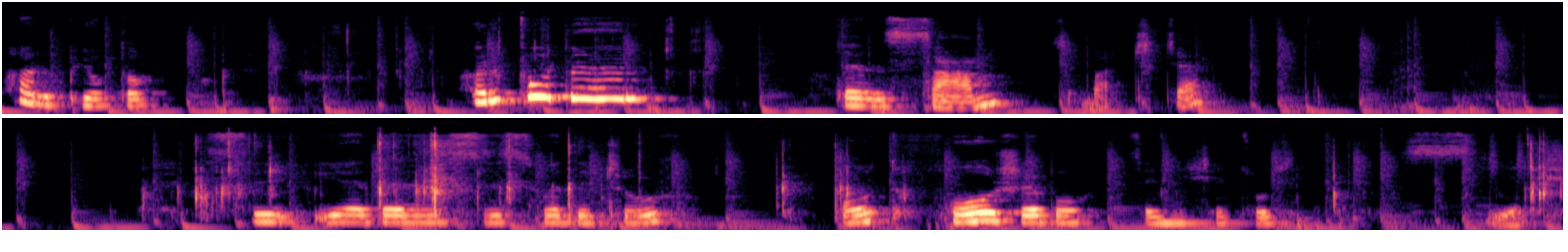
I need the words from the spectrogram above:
Harry Potter. Harry Potter. Ten sam. Zobaczcie. Jeden z słodyczów. Otworzę, bo chce mi się coś zjeść.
